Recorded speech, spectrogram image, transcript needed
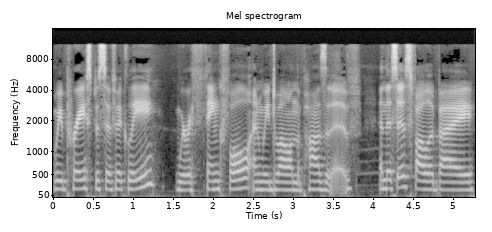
We pray specifically. We're thankful, and we dwell on the positive. And this is followed by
